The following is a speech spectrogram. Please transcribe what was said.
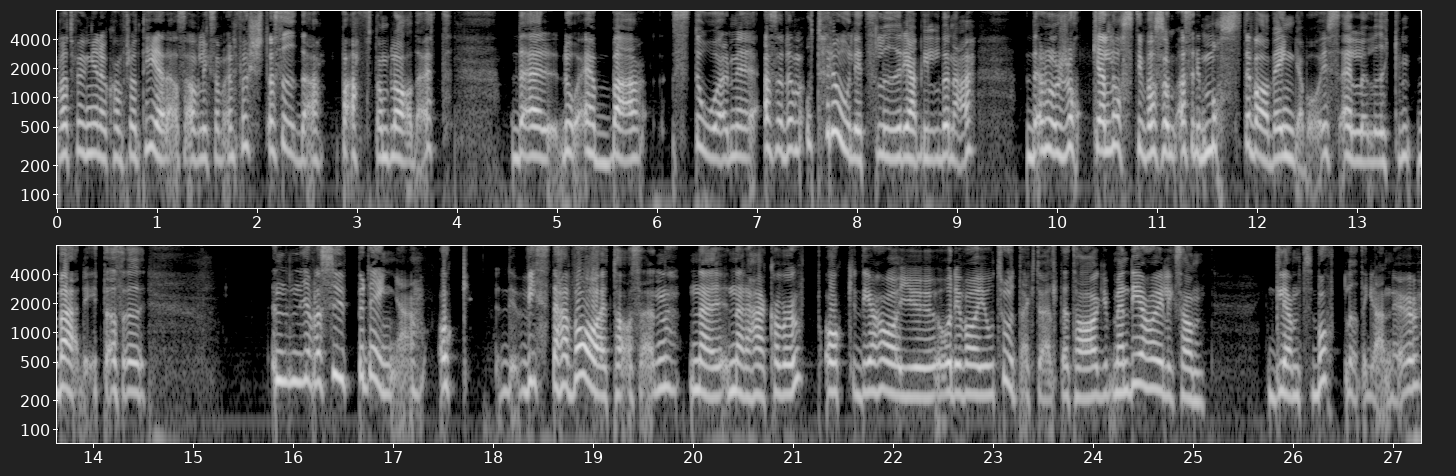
vara tvungen att konfronteras av liksom en första sida på Aftonbladet där då Ebba står med alltså, de otroligt sliriga bilderna där hon rockar loss till vad som, alltså det måste vara Venga Boys eller likvärdigt. Alltså, en jävla superdänga. Och visst, det här var ett tag sedan när, när det här kom upp och det har ju, och det var ju otroligt aktuellt ett tag, men det har ju liksom glömts bort lite grann nu.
